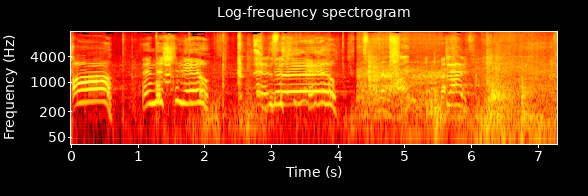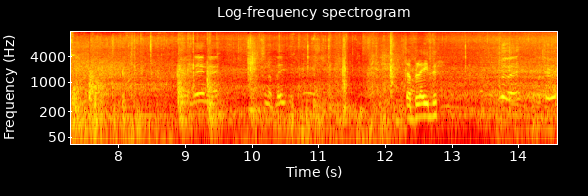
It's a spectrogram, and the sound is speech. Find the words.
Ah! In de sneeuw! In de sneeuw! Plant. Nee, nee. Het is een bleek. De blijder. Doe hè. Wat doe je?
